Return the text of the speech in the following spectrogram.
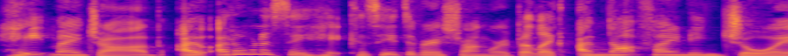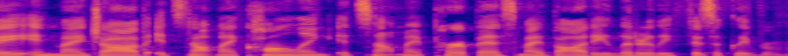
hate my job. I, I don't want to say hate because hate's a very strong word, but like I'm not finding joy in my job. It's not my calling. It's not my purpose. My body literally physically re-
